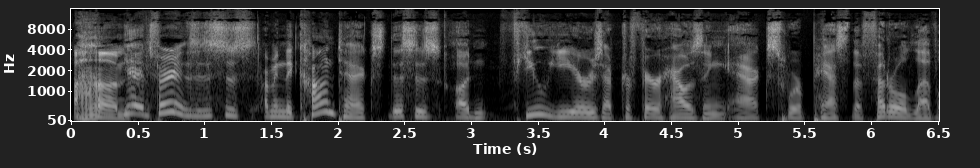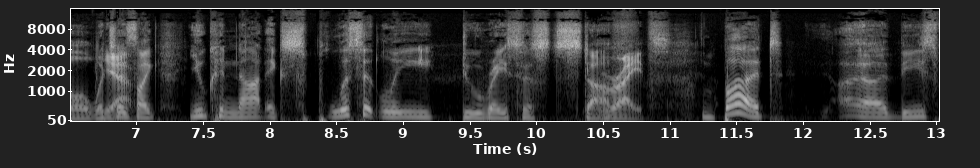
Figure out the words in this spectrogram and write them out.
Um, yeah, it's very. This is. I mean, the context. This is a few years after Fair Housing Acts were passed at the federal level, which Yeah. is like you cannot explicitly do racist stuff, Right. But uh, these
